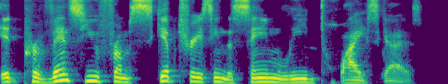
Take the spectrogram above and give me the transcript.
It prevents you from skip tracing the same lead twice, guys.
